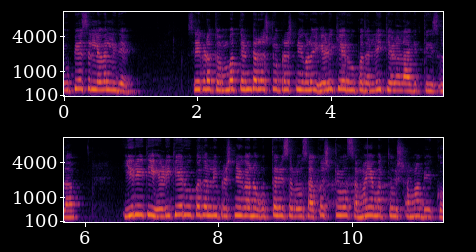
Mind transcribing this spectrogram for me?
U P S C level ಇದೆ. ಶೇಕಡ ತೊಂಬತ್ತೆಂಟರಷ್ಟು ಪ್ರಶ್ನೆಗಳು ಹೇಳಿಕೆಯ ರೂಪದಲ್ಲಿ ಕೇಳಲಾಗಿತ್ತು ಈ ಸಲ ಈ ರೀತಿ ಹೇಳಿಕೆ ರೂಪದಲ್ಲಿ ಪ್ರಶ್ನೆಗಳನ್ನು ಉತ್ತರಿಸಲು ಸಾಕಷ್ಟು ಸಮಯ ಮತ್ತು ಶ್ರಮ ಬೇಕು.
